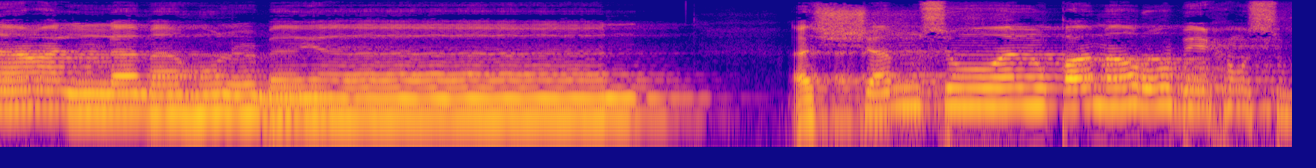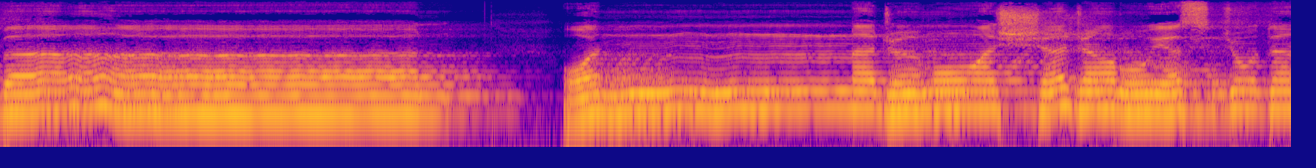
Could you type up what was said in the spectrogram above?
علمه البيان. الشمس والقمر بحسبان. والنجم والشجر يسجدان.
